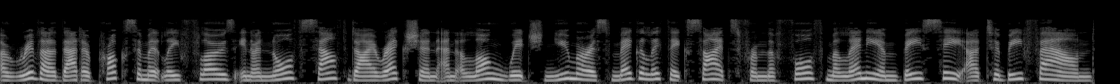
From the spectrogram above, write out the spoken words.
a river that approximately flows in a north-south direction and along which numerous megalithic sites from the 4th millennium BC are to be found.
